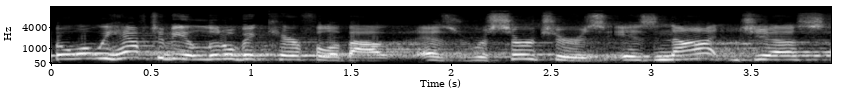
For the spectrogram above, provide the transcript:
But what we have to be a little bit careful about as researchers is not just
